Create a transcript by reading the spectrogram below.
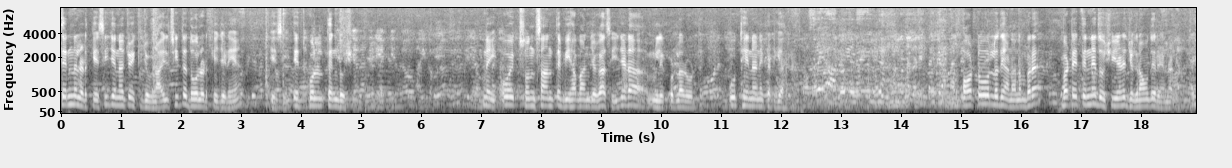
ਤਿੰਨ ਲੜਕੇ ਸੀ ਜਿਨ੍ਹਾਂ ਚੋਂ ਇੱਕ ਜੁਵਨਾਈਲ ਸੀ ਤੇ ਦੋ ਲੜਕੇ ਜਿਹੜੇ ਆ ਇਹ ਸੀ। ਇਹ ਕੁੱਲ ਤਿੰਨ ਦੋਸ਼ੀ ਨਹੀਂ ਉਹ ਇੱਕ ਸੁਨਸਾਨ ਤੇ ਬੀਹਾਬਾਨ ਜਗ੍ਹਾ ਸੀ ਜਿਹੜਾ ਮਲੇਰਕੋਟਲਾ ਰੋਡ ਤੇ ਉੱਥੇ ਇਹਨਾਂ ਨੇ ਕਟਿਆ ਕਰਾਉਣਾ ਆਟੋ ਲੁਧਿਆਣਾ ਨੰਬਰ ਹੈ ਬਟ ਇਹ ਤਿੰਨੇ ਦੋਸ਼ੀ ਜਿਹੜੇ ਜਗਰਾਉਂ ਦੇ ਰਹਿਣ ਵਾਲੇ।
